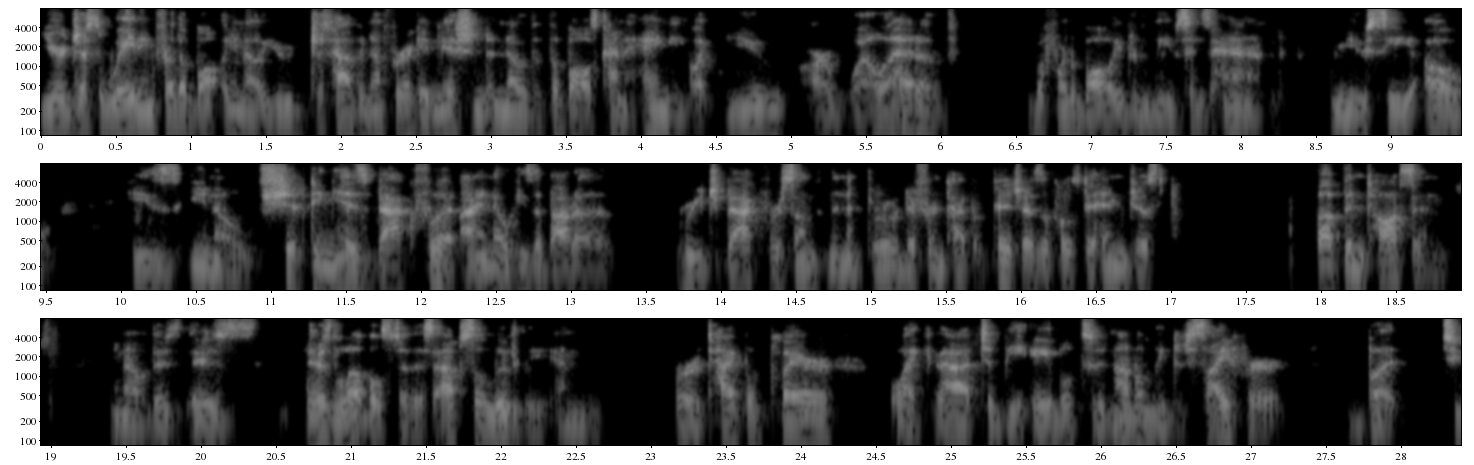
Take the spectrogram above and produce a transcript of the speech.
you're just waiting for the ball, you know, you just have enough recognition to know that the ball's kind of hanging. Like you are well ahead of before the ball even leaves his hand. When you see, oh, he's, you know, shifting his back foot, I know he's about to reach back for something and throw a different type of pitch as opposed to him just up and tossing. You know, there's there's there's levels to this, absolutely. And for a type of player like that to be able to not only decipher, but to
